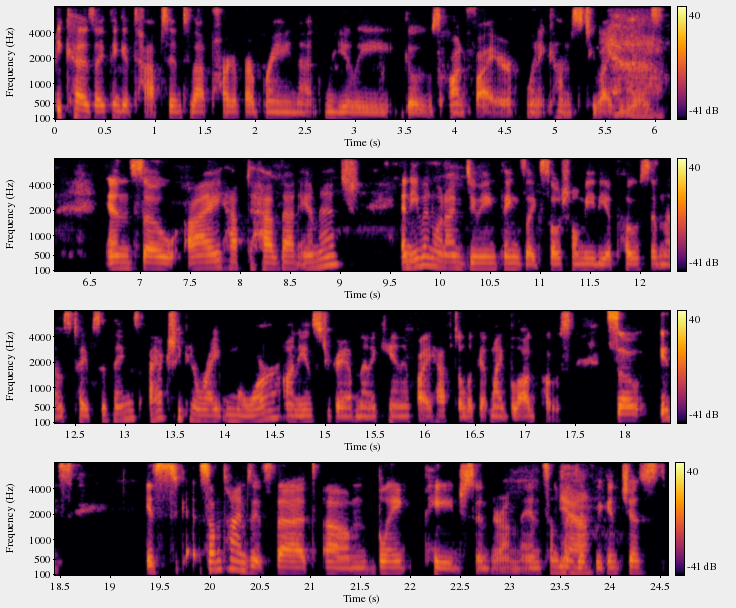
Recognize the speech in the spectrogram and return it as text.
because i think it taps into that part of our brain that really goes on fire when it comes to yeah. ideas and so i have to have that image and even when I'm doing things like social media posts and those types of things, I actually can write more on Instagram than I can if I have to look at my blog posts. So it's it's sometimes it's that um, blank page syndrome, and sometimes yeah. if we can just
